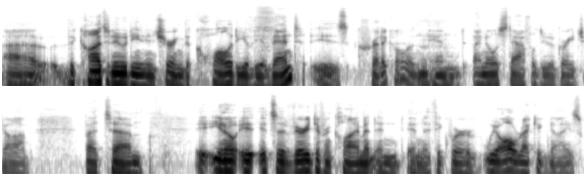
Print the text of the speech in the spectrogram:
Uh, the continuity and ensuring the quality of the event is critical, and, mm-hmm. and I know staff will do a great job. But um, you know, it, it's a very different climate, and, and I think we're we all recognize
